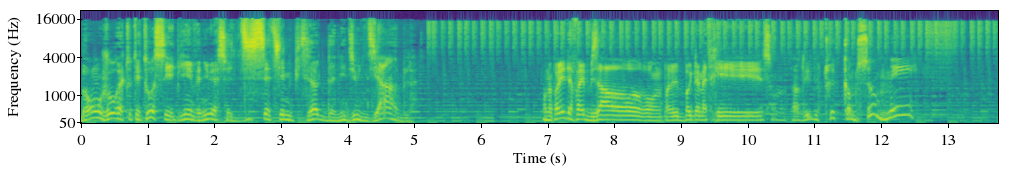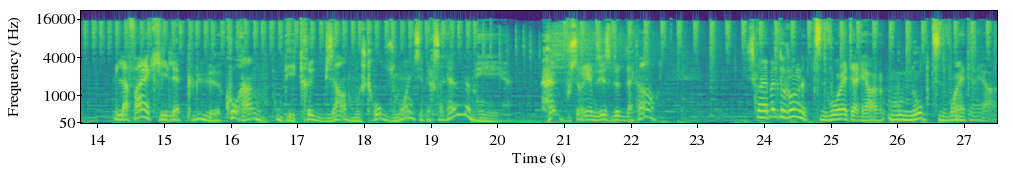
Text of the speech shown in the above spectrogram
Bonjour à toutes et tous et bienvenue à ce 17e épisode de Ni Dieu Diable. On a parlé d'affaires bizarres, on a parlé de bugs de la matrice, on a parlé de trucs comme ça, mais l'affaire qui est la plus euh, courante des trucs bizarres, moi je trouve, du moins, c'est personnel, mais vous saurez me dire si vous êtes d'accord. C'est ce qu'on appelle toujours notre petite voix intérieure ou nos petites voix intérieures.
